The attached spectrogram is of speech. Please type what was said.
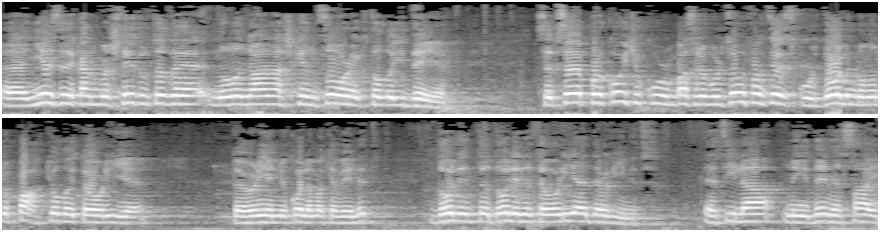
njerëzit e kanë mbështetur këtë dhe domethënë nga ana shkencore këtë lloj ideje. Sepse përkoi që kur mbas revolucionit francez kur dolën domthonë në pah kjo lloj teorie, teoria e Nicola Machiavellit, dolën të doli dhe teoria e Darvinit, e cila në idenë e saj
